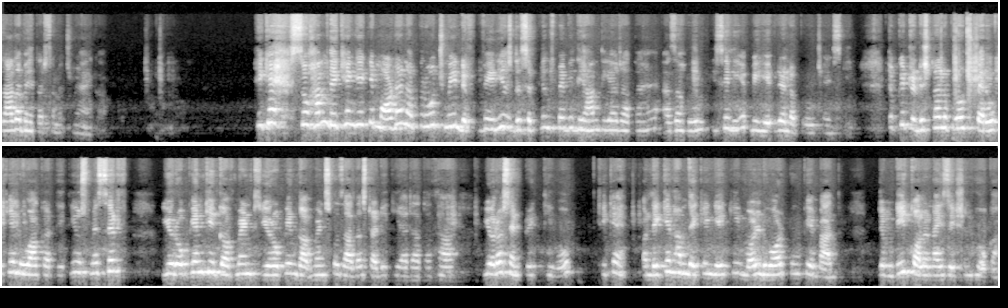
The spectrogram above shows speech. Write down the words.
ज़्यादा बेहतर समझ में आएगा। ठीक है सो हम देखेंगे कि मॉडर्न अप्रोच में वेरियस डिसिप्लिन पे भी ध्यान दिया जाता है एज अ होल इसीलिए बिहेवियरल अप्रोच है इसकी। जबकि ट्रेडिशनल अप्रोच पेरोकियल हुआ करती थी, उसमें सिर्फ़ यूरोपियन की गवर्नमेंट यूरोपियन गवर्नमेंट्स को ज़्यादा स्टडी किया जाता था। यूरोसेंट्रिक थी वो, ठीक है? और लेकिन हम देखेंगे कि वर्ल्ड वॉर टू के बाद जब डीकोलोनाइजेशन होगा,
